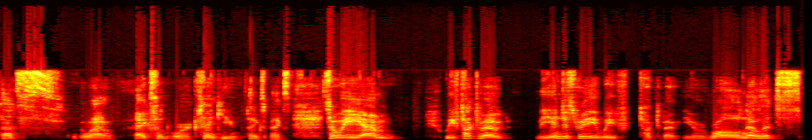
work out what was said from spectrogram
that's wow, excellent work. Thank you. Thanks, Bex. So we um, we've talked about the industry, we've talked about your role. Now let's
